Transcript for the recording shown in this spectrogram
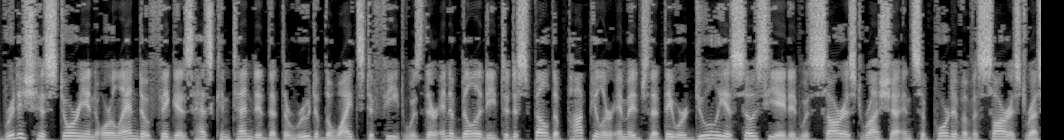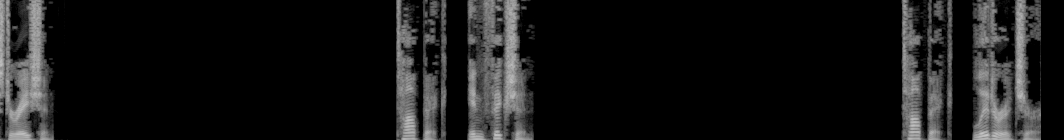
British historian Orlando Figes has contended that the root of the Whites' defeat was their inability to dispel the popular image that they were duly associated with Tsarist Russia and supportive of a Tsarist restoration. In fiction Literature.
